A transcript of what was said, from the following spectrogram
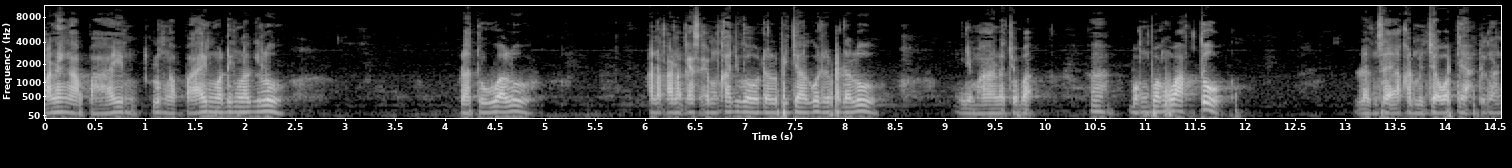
mana ngapain? Lu ngapain ngoding lagi lu? Udah tua lu. Anak-anak SMK juga udah lebih jago daripada lu. Gimana coba? Ah buang-buang waktu. Dan saya akan menjawabnya dengan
